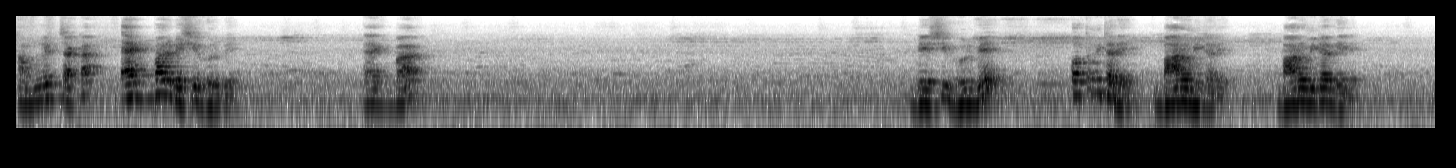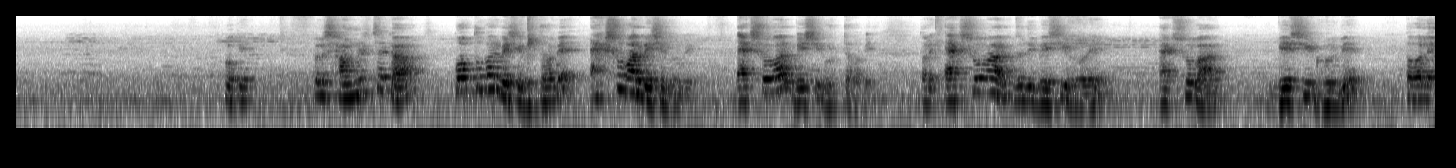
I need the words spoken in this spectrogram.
সামনের চাকা একবার বেশি ঘুরবে। একবার বেশি ঘুরবে কত মিটারে? বারো মিটারে। বারো মিটার গেলে। ওকে। তাহলে সামনের চাকা কতবার বেশি ঘুরতে হবে? একশো বার বেশি ঘুরবে। একশো বার বেশি ঘুরতে হবে। তাহলে একশো বার যদি বেশি ঘুরে একশো বার বেশি ঘুরবে, তাহলে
